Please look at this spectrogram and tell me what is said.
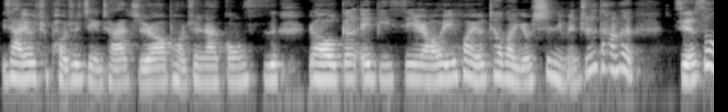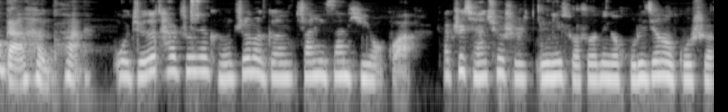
一下又去跑去警察局，然后跑去人家公司，然后跟 A B C，然后一会儿又跳到游戏里面，就是他的节奏感很快。我觉得它中间可能真的跟相信《三体》有关。它之前确实如你所说那个狐狸精的故事，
